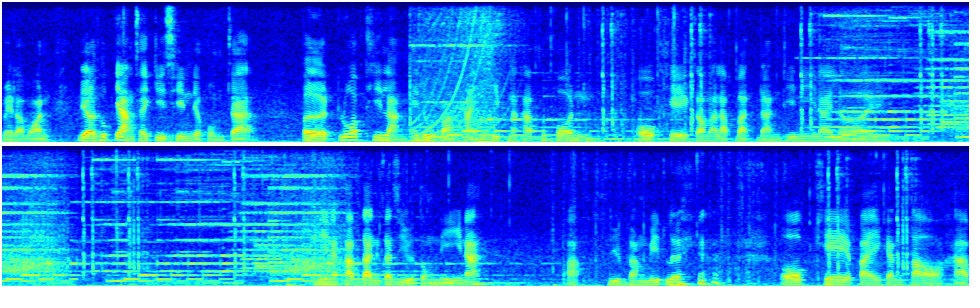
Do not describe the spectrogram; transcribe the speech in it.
เมลามอน เดี๋ยวทุกอย่างใช้กี่ชิ้น เดี๋ยวผมจะเปิดรวบทีหลังให้ดูตอนท้ายคลิปนะครับทุกคน โอเคก็มารับบัตรดันที่นี่ได้เลย นี่นะครับดันก็จะอยู่ตรงนี้นะอะอยู่บังมิดเลย โอเคไปกันต่อครับ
